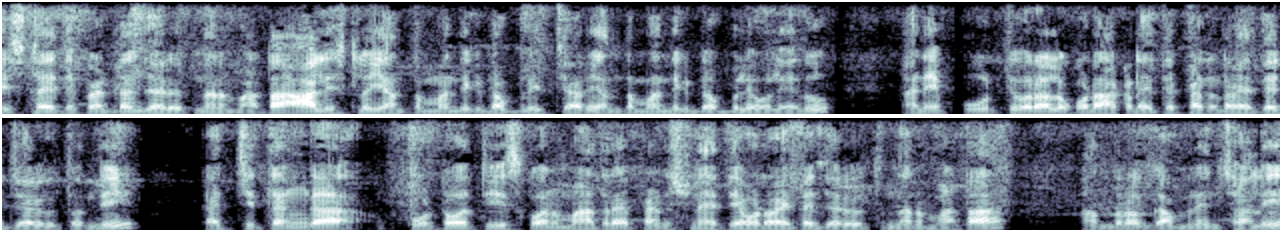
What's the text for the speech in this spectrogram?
లిస్ట్ అయితే పెట్టడం జరుగుతుంది అనమాట ఆ లిస్టులో ఎంతమందికి డబ్బులు ఇచ్చారు ఎంతమందికి డబ్బులు ఇవ్వలేదు అనే పూర్తి వివరాలు కూడా అక్కడైతే పెట్టడం అయితే జరుగుతుంది. ఖచ్చితంగా ఫోటో తీసుకొని మాత్రమే పెన్షన్ అయితే ఇవ్వడం అయితే జరుగుతుంది అనమాట అందరూ గమనించాలి.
